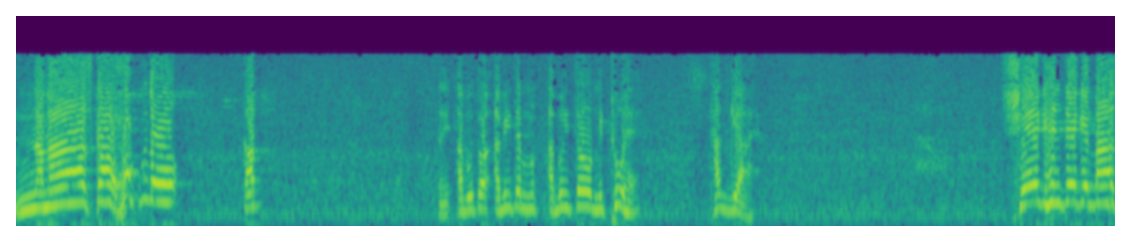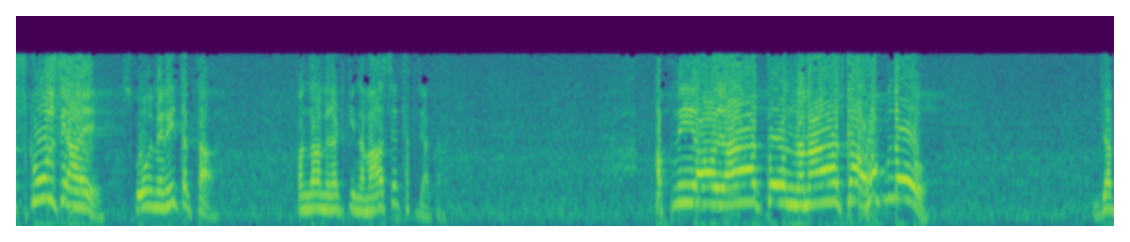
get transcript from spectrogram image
نماز کا حکم دو۔ کب؟ نہیں، ابو تو، ابھی تو ابھی تو مٹھو ہے، تھک گیا ہے۔ چھ گھنٹے کے بعد اسکول سے آئے اسکول میں نہیں تھکتا۔ پندرہ منٹ کی نماز سے تھک جاتا۔ ہے اپنی اولاد کو نماز کا حکم دو۔ جب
